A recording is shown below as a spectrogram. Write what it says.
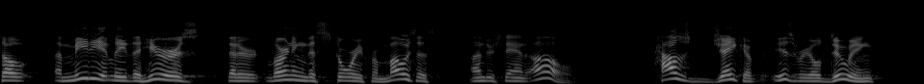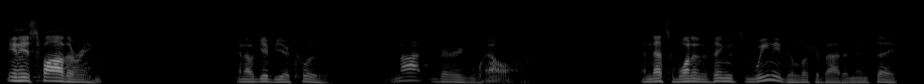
So immediately, the hearers that are learning this story from Moses understand oh, how's Jacob, Israel, doing in his fathering? And I'll give you a clue not very well. And that's one of the things we need to look about and then say,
